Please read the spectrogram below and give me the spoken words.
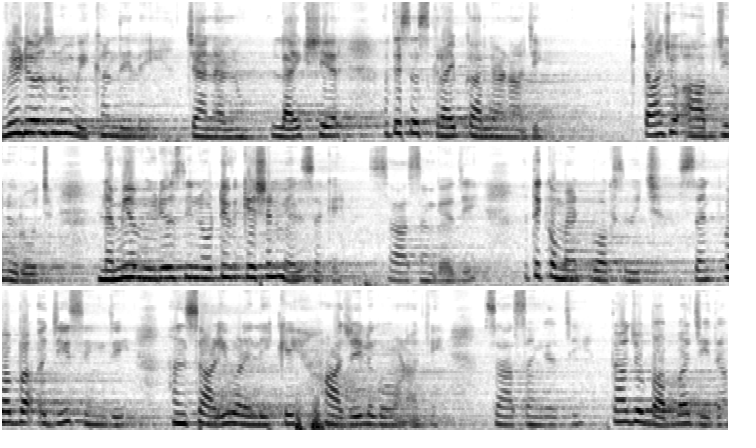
ਵੀਡੀਓਜ਼ ਨੂੰ ਵੇਖਣ ਦੇ ਲਈ ਚੈਨਲ ਨੂੰ ਲਾਈਕ ਸ਼ੇਅਰ ਅਤੇ ਸਬਸਕ੍ਰਾਈਬ ਕਰ ਲੈਣਾ ਜੀ। ਤਾਂ ਜੋ ਆਪ ਜੀ ਨੂੰ ਰੋਜ਼ ਨਵੀਆਂ ਵੀਡੀਓਜ਼ ਦੀ ਨੋਟੀਫਿਕੇਸ਼ਨ ਮਿਲ ਸਕੇ। ਸਾਧ ਸੰਗਤ ਜੀ ਅਤੇ ਕਮੈਂਟ ਬਾਕਸ ਵਿੱਚ ਸੰਤ ਬਾਬਾ ਅਜੀਤ ਸਿੰਘ ਜੀ ਹੰਸਾਲੀ ਵਾਲੇ ਲਿਖ ਕੇ ਹਾਜ਼ਰੀ ਲਗਵਾਉਣਾ ਜੀ। ਸਾਧ ਸੰਗਤ ਜੀ ਤਾਂ ਜੋ ਬਾਬਾ ਜੀ ਦਾ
